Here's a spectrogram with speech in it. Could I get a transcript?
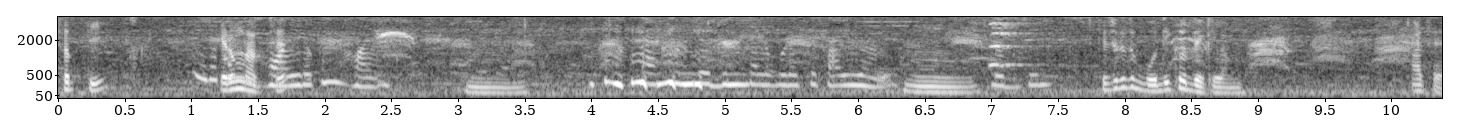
সত্যি? এরকম ভাবছে? এরকম হয়। দিনকাল পড়েছে তাই হবে। কিছু কিছু বদিকেও দেখলাম। আছে?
